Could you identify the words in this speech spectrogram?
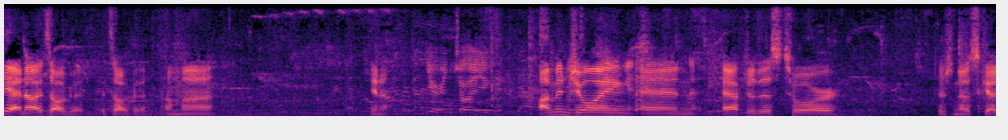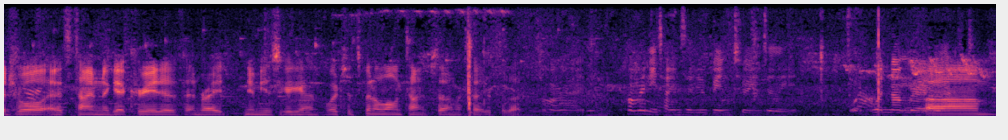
yeah, no, it's all good. It's all good. I'm uh, you know. You're enjoying. I'm enjoying, and after this tour, there's no schedule, and it's time to get creative and write new music again, which it's been a long time, so I'm excited for that. All right. How many times have you been to Italy? What, what number? are you at? Um,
